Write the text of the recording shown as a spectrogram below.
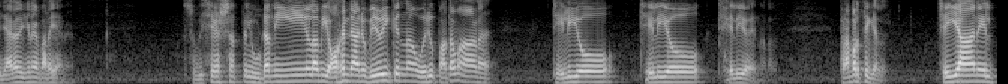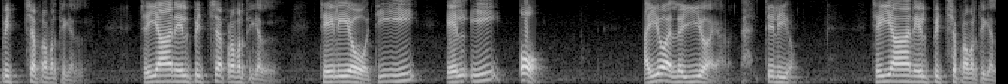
ഞാനതിങ്ങനെ പറയാണ്. സുവിശേഷത്തിൽ ഉടനീളം യോഹൻഡാൻ ഉപയോഗിക്കുന്ന ഒരു പദമാണ് ടെലിയോ ടെലിയോ ടെലിയോ എന്നുള്ളത്. പ്രവർത്തികൾ ചെയ്യാനേൽപ്പിച്ച പ്രവർത്തികൾ ചെയ്യാനേൽപ്പിച്ച പ്രവർത്തികൾ. ടെലിയോ T E L E O അയ്യോ അല്ല ഇയോ ആണ്. ടെലിയോ ചെയ്യാൻ ഏൽപ്പിച്ച പ്രവർത്തികൾ.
